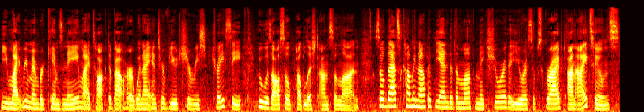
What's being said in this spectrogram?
You might remember Kim's name. I talked about her when I interviewed Sharice Tracy, who was also published on Salon. So that's coming up at the end of the month. Make sure that you are subscribed on iTunes.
